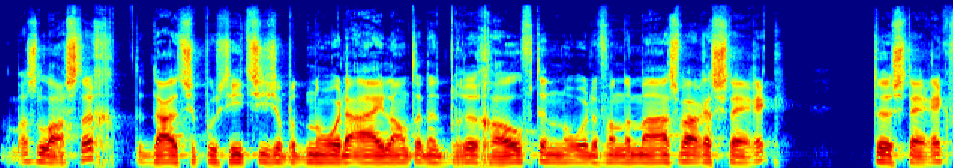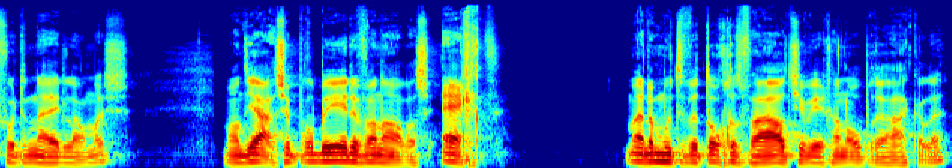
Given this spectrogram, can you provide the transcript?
Was lastig. De Duitse posities op het Noordereiland en het Bruggenhoofd ten noorden van de Maas waren sterk. Te sterk voor de Nederlanders. Want ja, ze probeerden van alles, echt. Maar dan moeten we toch het verhaaltje weer gaan oprakelen.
